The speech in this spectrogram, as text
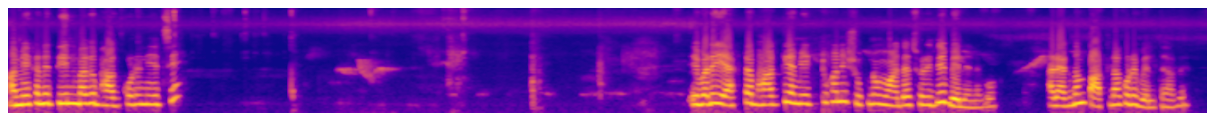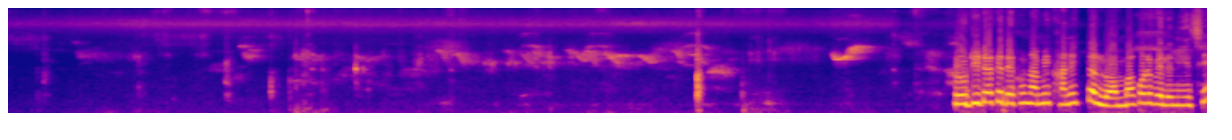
আমি এখানে তিন ভাগে ভাগ করে নিয়েছি। এবারে এই একটা ভাগকে আমি একটুখানি শুকনো ময়দা ছড়িয়ে দিয়ে বেলে নেব, আর একদম পাতলা করে বেলতে হবে। রুটিটাকে দেখুন, আমি খানিকটা লম্বা করে বেলে নিয়েছি।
